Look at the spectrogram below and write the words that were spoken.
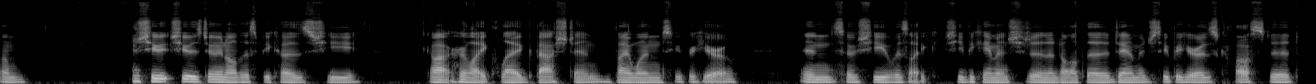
um, she she was doing all this because she got her like leg bashed in by one superhero and so she was like she became interested in all the damage superheroes costed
